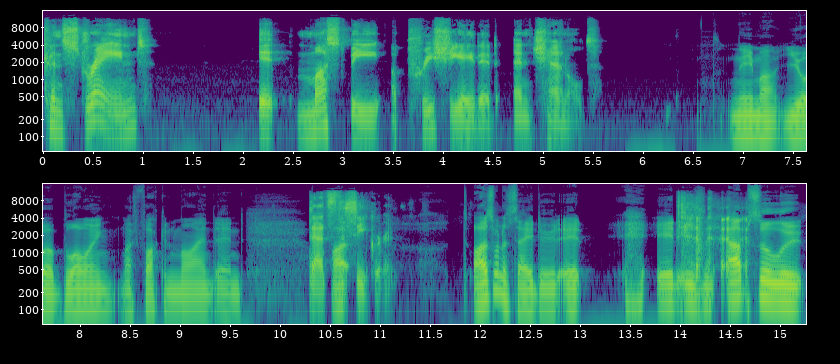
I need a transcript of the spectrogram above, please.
constrained. It must be appreciated and channeled. Nima, you are blowing my fucking mind and that's the I, secret. I just want to say, dude, it it is an absolute.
